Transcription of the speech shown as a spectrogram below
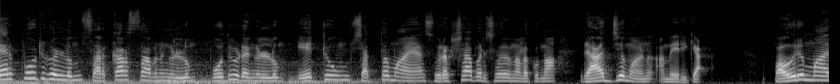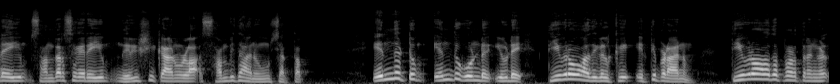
എയർപോർട്ടുകളിലും സർക്കാർ സ്ഥാപനങ്ങളിലും പൊതുയിടങ്ങളിലും ഏറ്റവും ശക്തമായ സുരക്ഷാ പരിശോധന നടക്കുന്ന രാജ്യമാണ് അമേരിക്ക. പൗരന്മാരെയും സന്ദർശകരെയും നിരീക്ഷിക്കാനുള്ള സംവിധാനവും ശക്തം. എന്നിട്ടും എന്തുകൊണ്ട് ഇവിടെ തീവ്രവാദികൾക്ക് എത്തിപ്പെടാനും തീവ്രവാദ പ്രവർത്തനങ്ങൾ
